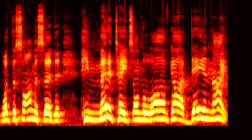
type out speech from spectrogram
what the psalmist said, that he meditates on the law of God day and night.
